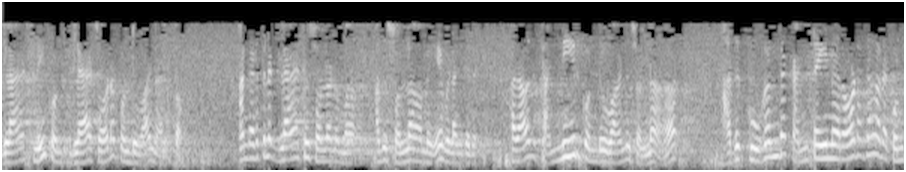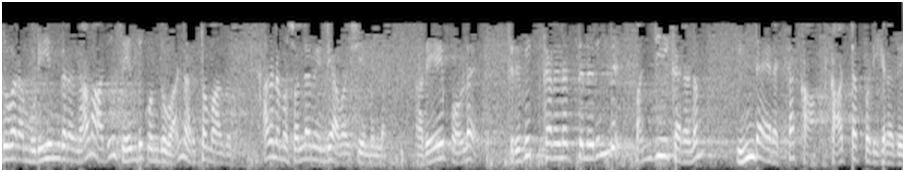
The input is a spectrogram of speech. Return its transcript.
கிளாஸ்லயும் கொண்டு கிளாஸோட கொண்டு வான்னு அர்த்தம். அந்த இடத்துல கிளாஸ் சொல்லணுமா? அது சொல்லாமையே விளங்குது. அதாவது தண்ணீர் கொண்டு வான்னு சொன்னா அதுக்கு உகந்த கண்டெய்னரோட தான் அதை கொண்டு வர முடியுங்கிறதுனால அதுவும் சேர்ந்து கொண்டு வான்னு அர்த்தம் ஆகும் அதை நம்ம சொல்ல வேண்டிய அவசியம் இல்லை. அதே போல திரிவிக்கரணத்திலிருந்து பஞ்சீகரணம் இன்டைரக்டா காட்டப்படுகிறது.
